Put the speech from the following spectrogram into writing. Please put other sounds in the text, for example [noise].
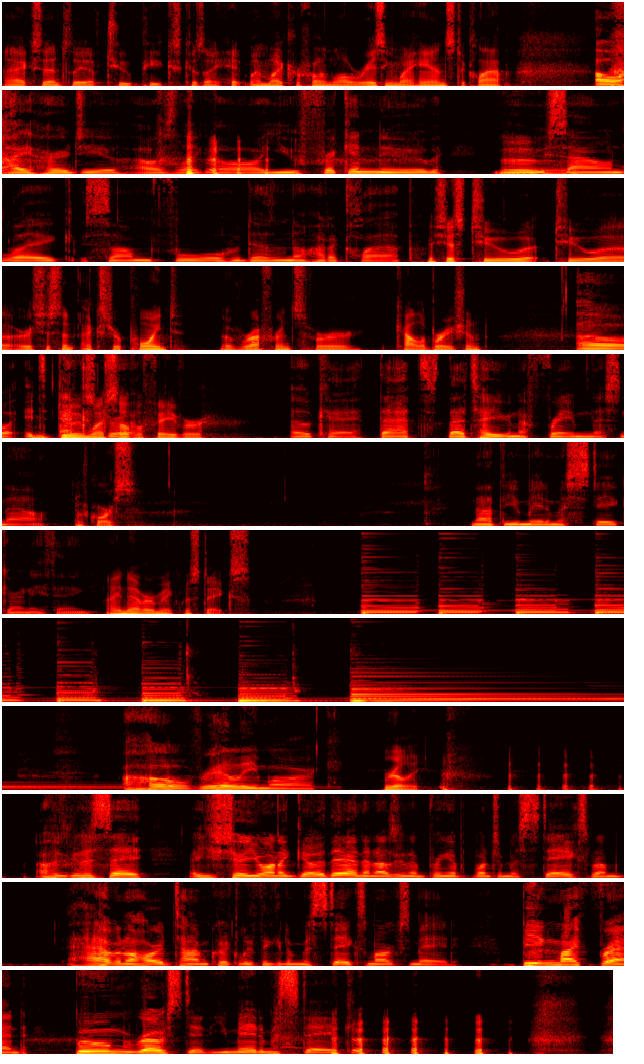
I accidentally have two peaks because I hit my microphone while raising my hands to clap. Oh, I heard you. I was like, [laughs] oh, you frickin' noob. You Uh. sound like some fool who doesn't know how to clap. It's just two, two, uh, or it's just an extra point of reference for calibration. Oh, it's I'm doing extra. myself a favor. Okay, that's that's how you're gonna frame this now. Of course, Not that you made a mistake or anything. I never make mistakes. Oh, really, Mark? Really. [laughs] I was gonna say, are you sure you want to go there? And then I was gonna bring up a bunch of mistakes, but I'm having a hard time quickly thinking of mistakes Mark's made. Being my friend, boom, roasted. You made a mistake. [laughs]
